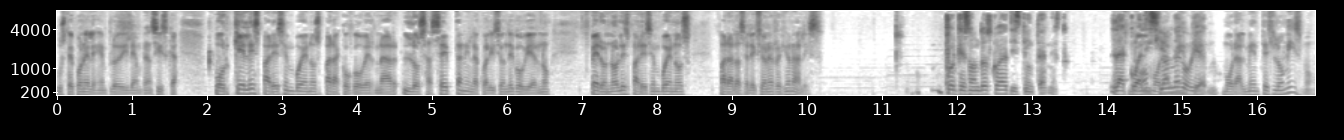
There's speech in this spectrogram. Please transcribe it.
usted pone el ejemplo de Dilian Francisca, ¿por qué les parecen buenos para cogobernar, los aceptan en la coalición de gobierno, pero no les parecen buenos para las elecciones regionales? Porque son dos cosas distintas, Néstor. La No, coalición de gobierno. Moralmente es lo mismo.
